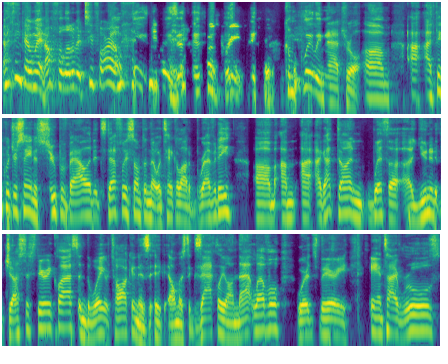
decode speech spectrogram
I think I went off a little bit too far on oh, please, please. It, it, it's great. It's completely natural. Um, I, I, think what you're saying is super valid. It's definitely something that would take a lot of brevity. Um, I, I got done with a, a unit of justice theory class, and the way you're talking is almost exactly on that level, where it's very anti-rules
